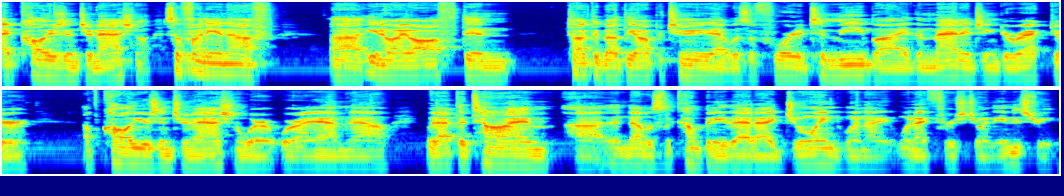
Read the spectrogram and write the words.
at Colliers International. So funny enough, uh, you know, I often talked about the opportunity that was afforded to me by the managing director of Colliers International, where where I am now. But at the time, uh, and that was the company that I joined when I when I first joined the industry.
